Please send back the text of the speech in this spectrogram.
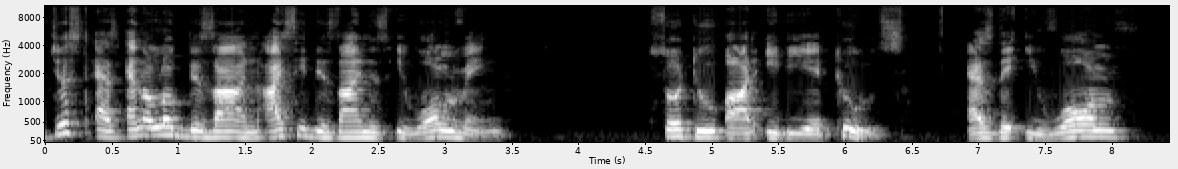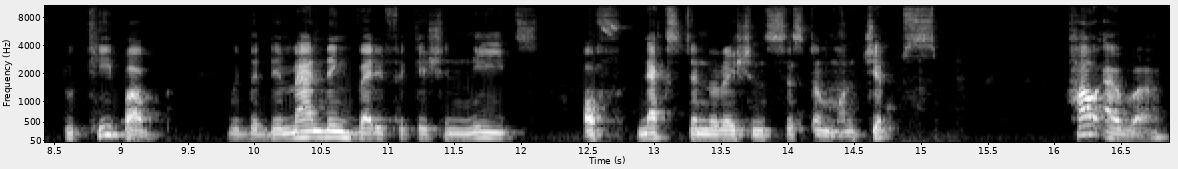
Just as analog design, IC design is evolving, so too are EDA tools. As they evolve to keep up with the demanding verification needs of next generation system on chips. However,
